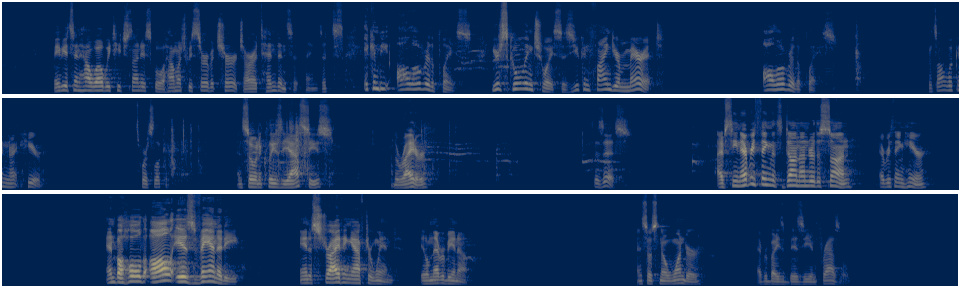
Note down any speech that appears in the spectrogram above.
Maybe it's in how well we teach Sunday school, how much we serve at church, our attendance at things. It's, it can be all over the place. Your schooling choices, you can find your merit all over the place. But it's all looking right here. That's where it's looking. And so in Ecclesiastes, the writer says this I've seen everything that's done under the sun, everything here, and behold, all is vanity and a striving after wind. It'll never be enough. And so it's no wonder everybody's busy and frazzled.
